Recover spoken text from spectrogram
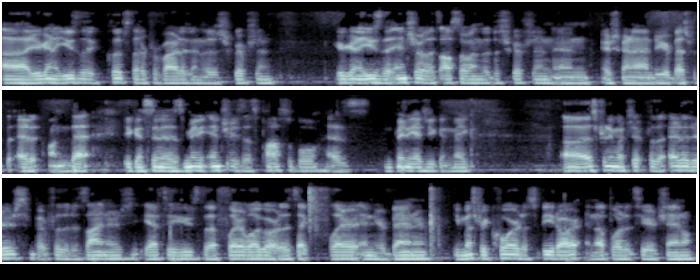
uh, you're going to use the clips that are provided in the description. You're going to use the intro that's also in the description, and you're just going to do your best with the edit on that. You can send as many entries as possible, as many as you can make. Uh, that's pretty much it for the editors, but for the designers, you have to use the Flare logo or the text Flare in your banner. You must record a speed art and upload it to your channel.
